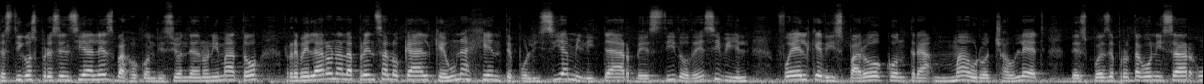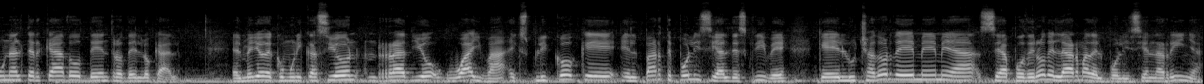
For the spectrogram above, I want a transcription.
Testigos presenciales, bajo condición de anonimato, revelaron a la prensa local que un agente policía militar vestido de civil fue el que disparó contra Mauro Chaulet después de protagonizar un altercado dentro del local. El medio de comunicación Radio Guayba explicó que el parte policial describe que el luchador de MMA se apoderó del arma del policía en la riña,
